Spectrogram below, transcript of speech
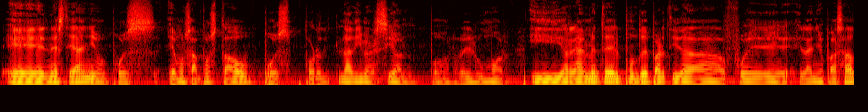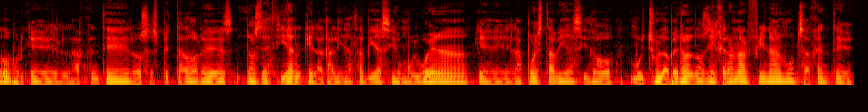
En este año pues hemos apostado pues por la diversión, por el humor. Y realmente el punto de partida fue el año pasado, porque la gente, los espectadores, nos decían que la calidad había sido muy buena, que la apuesta había sido muy chula, pero nos dijeron al final mucha gente,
